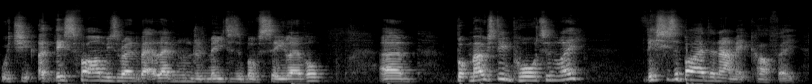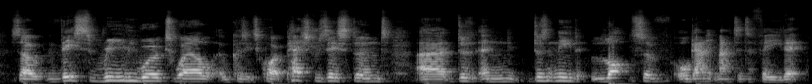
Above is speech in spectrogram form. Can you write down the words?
which at this farm is around about 1100 metres above sea level. Um, but most importantly, this is a biodynamic coffee. So this really works well because it's quite pest resistant uh, and doesn't need lots of organic matter to feed it.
